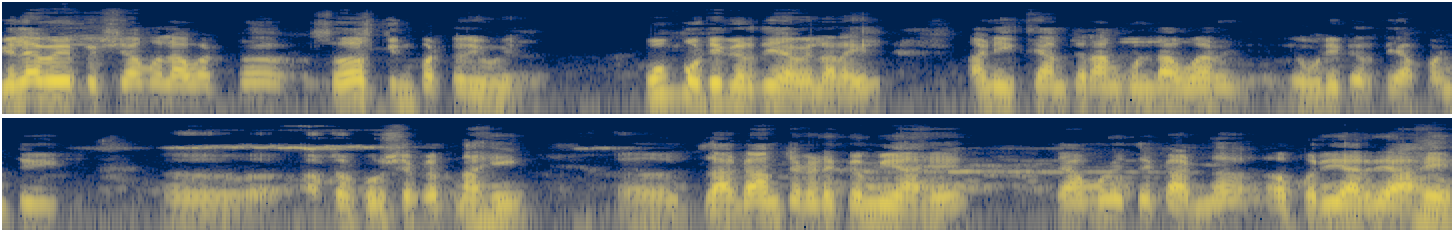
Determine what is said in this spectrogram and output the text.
गेल्या वेळेपेक्षा मला वाटतं सहज तीनपट तरी होईल. खूप मोठी गर्दी यावेळेला राहील. आणि इथे आमच्या रामकुंडावर एवढी गर्दी आपण ती आपण करू शकत नाही. जागा आमच्याकडे कमी आहे. त्यामुळे ते काढणं अपरिहार्य आहे.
